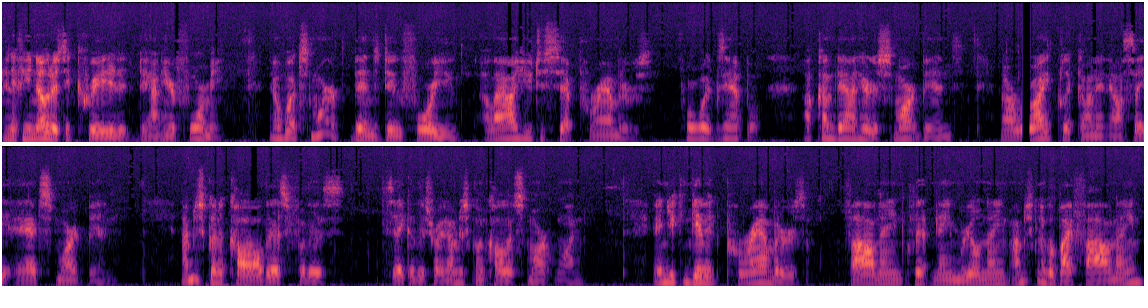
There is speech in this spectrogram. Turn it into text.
And if you notice it created it down here for me. Now what smart bins do for you allows you to set parameters. For example, I'll come down here to smart bins and I'll right click on it and I'll say add smart bin. I'm just going to call this for the sake of this right I'm just going to call it smart one and you can give it parameters file name, clip name, reel name. I'm just going to go by file name.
